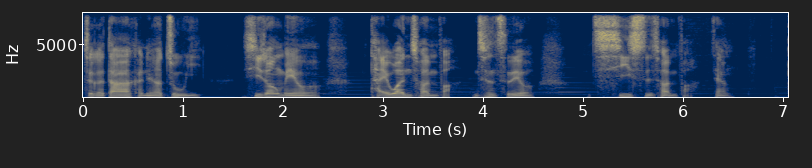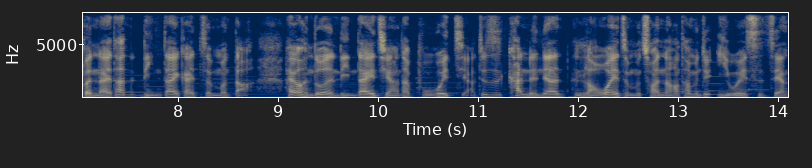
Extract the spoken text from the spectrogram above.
这个大家可能要注意。西装没有台湾穿法，你就是有西式穿法。这样本来他的领带该怎么打，还有很多人领带夹他不会夹，就是看人家老外怎么穿，然后他们就以为是这样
